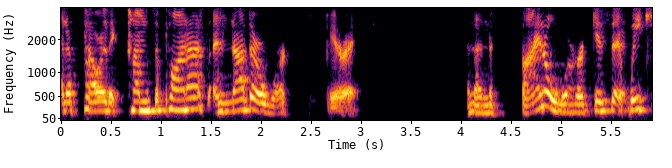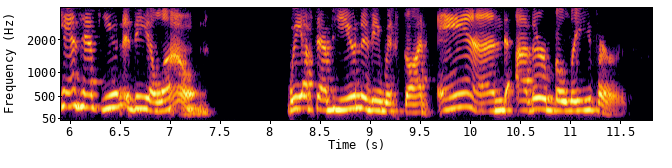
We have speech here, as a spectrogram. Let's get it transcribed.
and a power that comes upon us, another work of spirit. And then the final work is that we can't have unity alone. We have to have unity with God and other believers.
